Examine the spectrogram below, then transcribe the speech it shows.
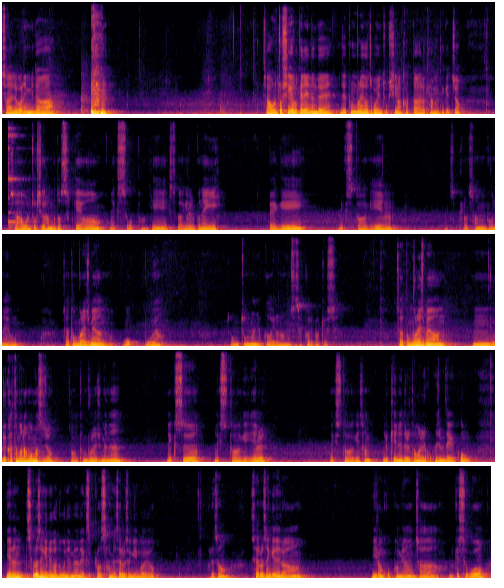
자, 1번입니다. 자, 오른쪽 식이 이렇게 돼 있는데 이제 통분해가지고 왼쪽 식이랑 같다 이렇게 하면 되겠죠. 자, 오른쪽 식을 한 번 더 쓸게요. x 곱하기 x 더하기 1분의 2 빼기 x 더하기 1 x 플러스 3분의 5 자, 통분해주면 오, 뭐야 좀 엄청난 효과가 일어나면서 색깔이 바뀌었어요. 자, 통분해주면 음, 우리 같은 걸 한 번만 쓰죠. 그래서 통분해주면은 x, x 더하기 1, x 더하기 3 이렇게 얘네들 덩어리를 곱해주면 되겠고 얘는 새로 생긴 애가 누구냐면 x 플러스 3이 새로 생긴 거예요. 그래서 새로 생긴 애랑 이랑 곱하면 자 이렇게 쓰고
